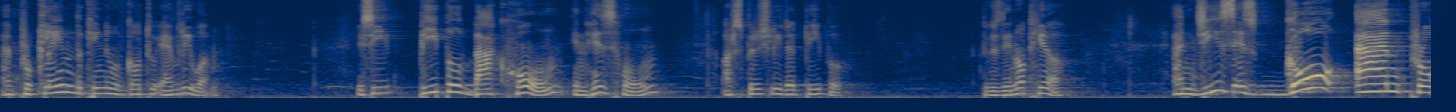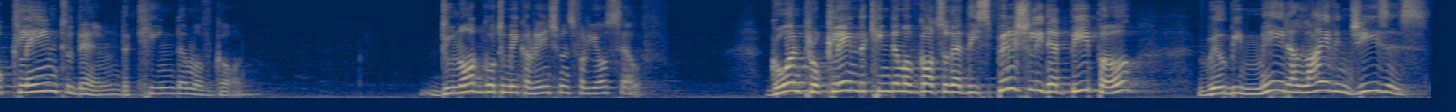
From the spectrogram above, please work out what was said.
and proclaim the kingdom of God to everyone. You see, people back home, in his home, are spiritually dead people because they're not here. And Jesus says, Go and proclaim to them the kingdom of God. Do not go to make arrangements for yourself. Go and proclaim the kingdom of God so that these spiritually dead people will be made alive in Jesus.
